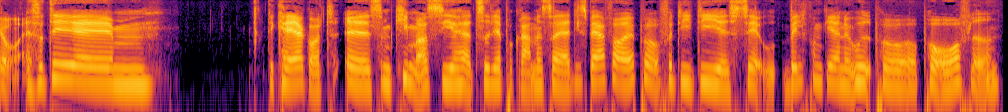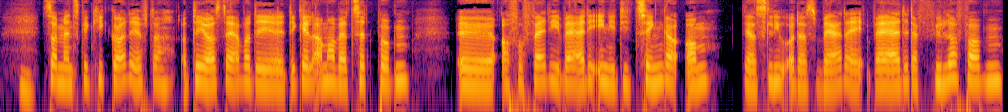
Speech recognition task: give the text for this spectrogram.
Jo, altså det, øh, det kan jeg godt. Øh, som Kim også siger her tidligere i programmet, så er de svære for øje på, fordi de øh, ser ud, velfungerende ud på, på overfladen. Mm. Så man skal kigge godt efter, og det er også der, hvor det, det gælder om at være tæt på dem, øh, og få fat i, hvad er det egentlig, de tænker om deres liv og deres hverdag. Hvad er det, der fylder for dem?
